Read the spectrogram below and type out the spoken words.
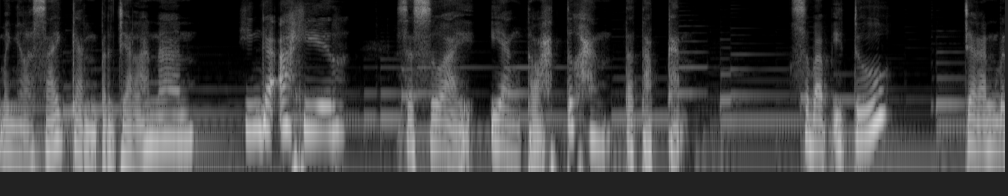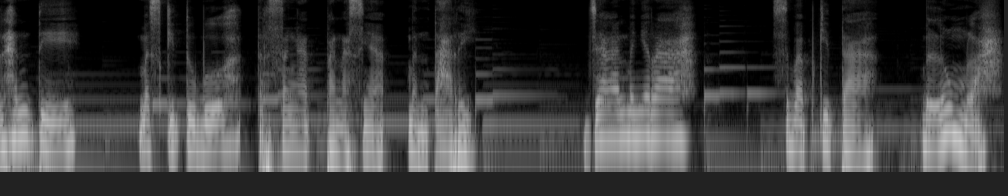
menyelesaikan perjalanan hingga akhir sesuai yang telah Tuhan tetapkan. Sebab itu, jangan berhenti meski tubuh tersengat panasnya mentari. Jangan menyerah, sebab kita belumlah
